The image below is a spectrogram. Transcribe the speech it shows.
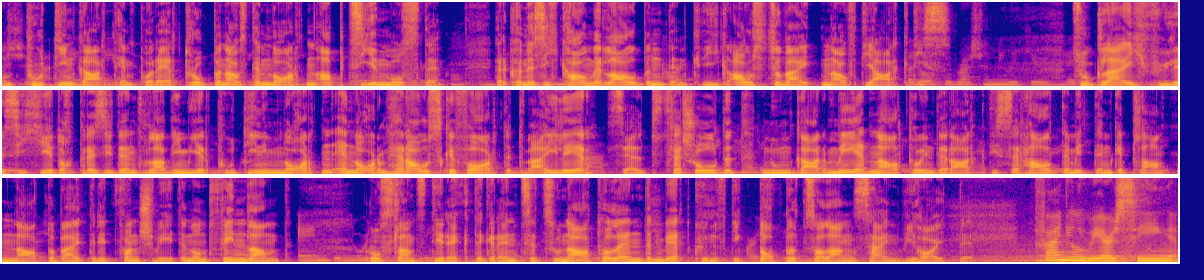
und Putin gar temporär Truppen aus dem Norden abziehen musste. Er könne sich kaum erlauben, den Krieg auszuweiten auf die Arktis. Zugleich fühle sich jedoch Präsident Wladimir Putin im Norden enorm herausgefordert, weil er, selbst verschuldet, nun gar mehr NATO in der Arktis erhalte mit dem geplanten NATO-Beitritt von Schweden und Finnland. Russlands direkte Grenze zu NATO-Ländern wird künftig doppelt so lang sein wie heute. Finally, we are seeing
